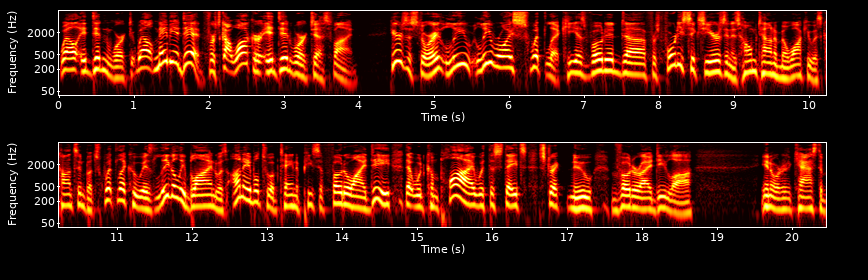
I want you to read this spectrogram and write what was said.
Well, it didn't work. Well, maybe it did. For Scott Walker, it did work just fine. Here's a story. Lee, Leroy Switlick. He has voted uh, for 46 years in his hometown of Milwaukee, Wisconsin, but Switlick, who is legally blind, was unable to obtain a piece of photo ID that would comply with the state's strict new voter ID law in order to cast a,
